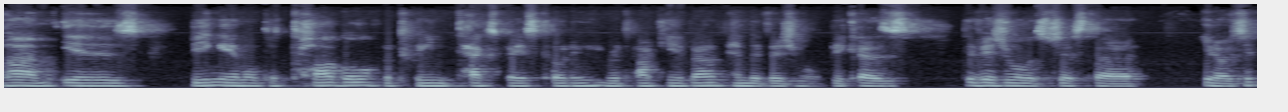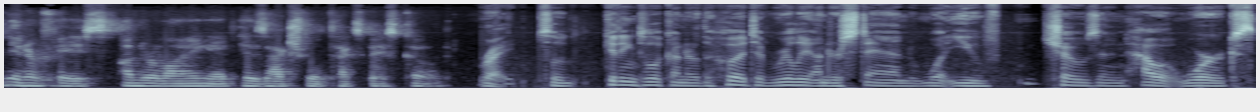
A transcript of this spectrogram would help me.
Um, is being able to toggle between text-based coding were talking about and the visual because the visual is just a you know it's an interface underlying it is actual text-based code right so getting to look under the hood to really understand what you've chosen and how it works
